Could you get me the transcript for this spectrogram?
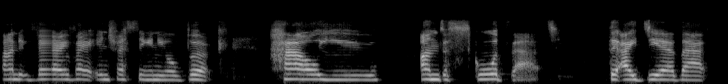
found it very, very interesting in your book how you underscored that the idea that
